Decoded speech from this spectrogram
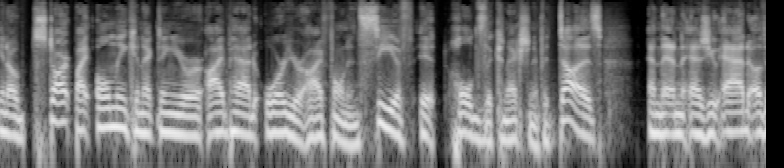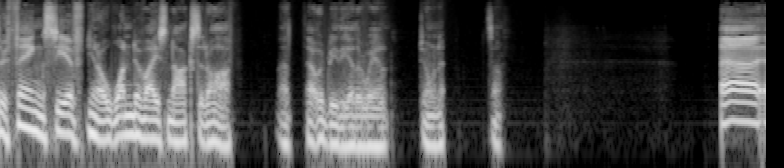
you know start by only connecting your iPad or your iPhone and see if it holds the connection. If it does, and then as you add other things, see if you know one device knocks it off. That that would be the other way of doing it. So, uh,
